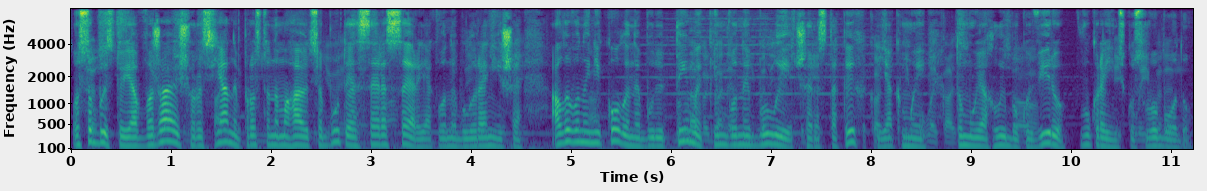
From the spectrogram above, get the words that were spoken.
Особисто я вважаю, що росіяни просто намагаються бути СРСР, як вони були раніше, але вони ніколи не будуть тими, ким вони були, через таких, як ми. Тому я глибоко вірю в українську свободу.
